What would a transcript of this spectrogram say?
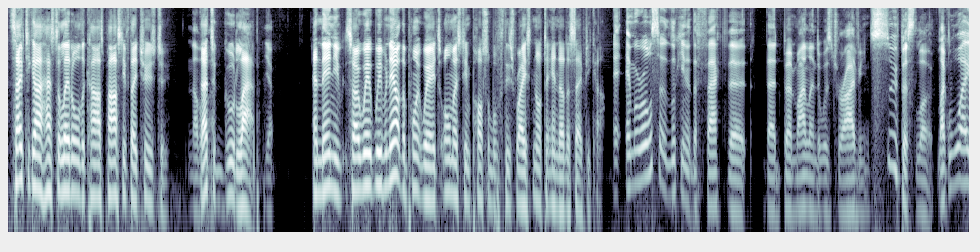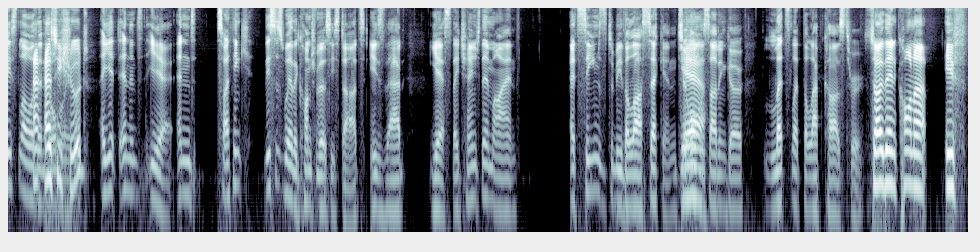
The safety car has to let all the cars pass if they choose to. Another That's a good lap. Yep. And then you, so we're, we're now at the point where it's almost impossible for this race not to end under safety car. And we're also looking at the fact that that Bernd Mayländer was driving super slow, like way slower A- than As he should. And yet, and it's, yeah, and so I think this is where the controversy starts. Is that yes, they changed their mind. It seems to be the last second to all of a sudden go, let's let the lap cars through. So then, Conor, if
